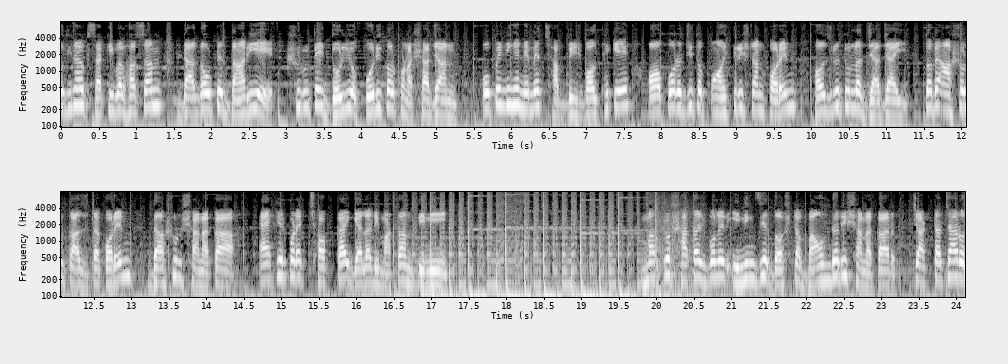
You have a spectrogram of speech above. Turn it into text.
অধিনায়ক সাকিব আল হাসান ডাগআউটে দাঁড়িয়ে শুরুতেই দলীয় পরিকল্পনা সাজান। ওপেনিংয়ে নেমে ২৬ বল থেকে অপরাজিত ৩৫ রান করেন হজরতুল্লাহ জাজাই। তবে আসল কাজটা করেন দাসুন সানাকা। একের পর এক ছক্কায় গ্যালারি মাতান তিনি। মাত্র সাতাশ বলের ইনিংসে দশটা বাউন্ডারি সানাকার, চারটা চার ও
